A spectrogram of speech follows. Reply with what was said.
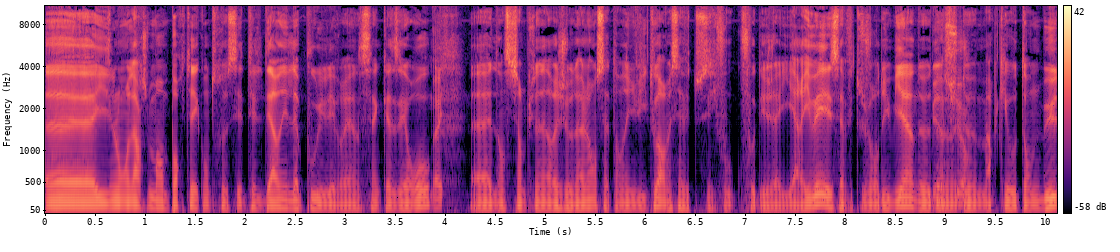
Ils l'ont largement emporté contre, c'était le dernier de la poule, il est vrai, un 5 à 0. Ouais. Euh, dans ce championnat régional, on s'attendait à une victoire, mais ça fait, il faut, faut déjà y arriver, et ça fait toujours du bien de, Bien de- sûr. de marquer autant de buts.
